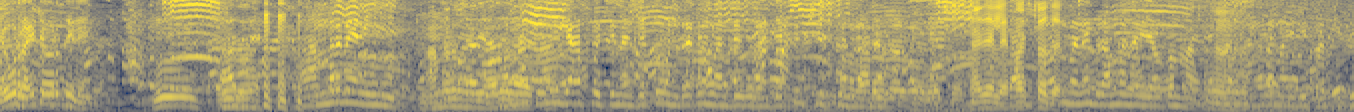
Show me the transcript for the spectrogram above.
ఎవరు రైతు ఎవరు తిని నువ్వు అందరమే అందరూ తొలి గ్యాస్కి వచ్చిందని చెప్పి వన్ రిటర్న్ చెప్పి తీసుకున్నాం అదేలే ఫస్ట్ రోజు పరిస్థితి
